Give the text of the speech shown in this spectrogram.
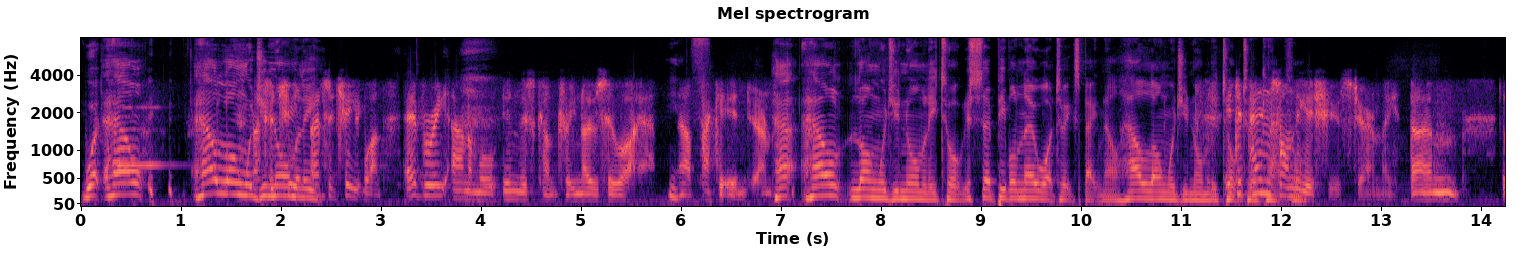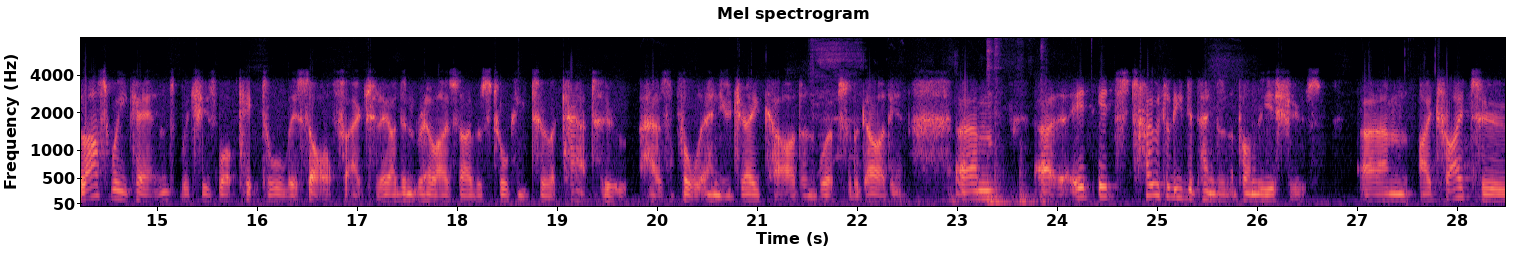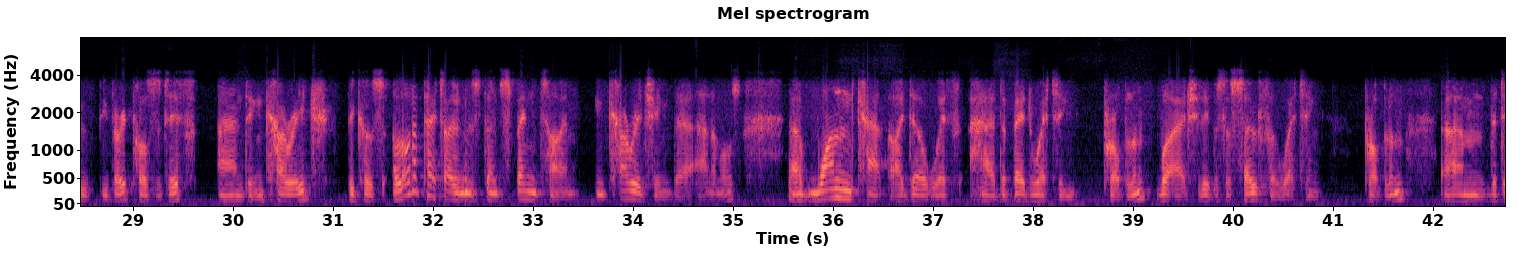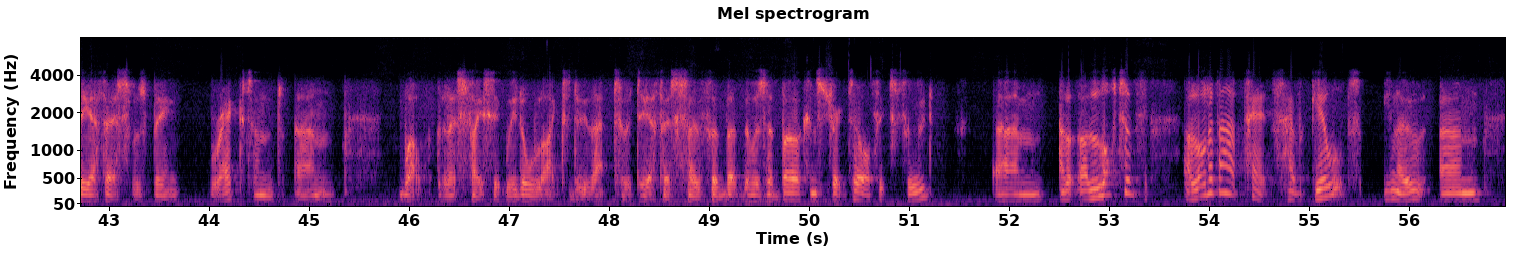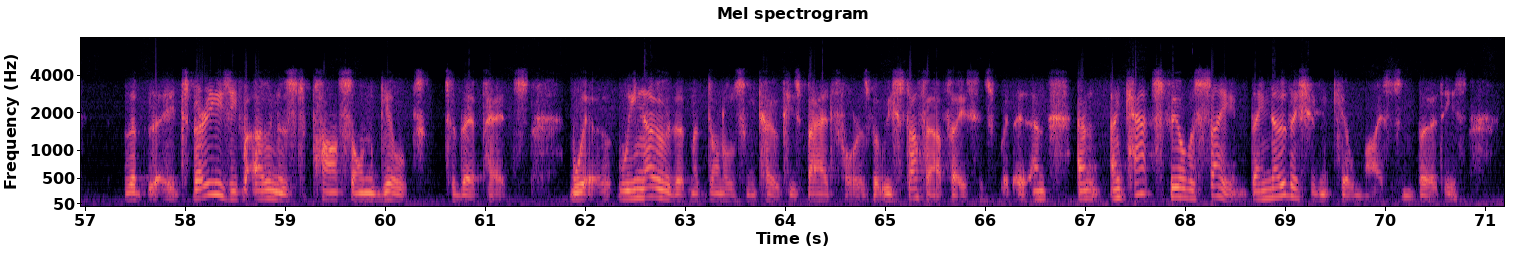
What? How? How long would that's you normally? Cheap, that's a cheap one. Every animal in this country knows who I am. Yes. Now pack it in, Jeremy. How, how long would you normally talk, just so people know what to expect? Now, how long would you normally talk? It depends on for? the issues, Jeremy. Um, last weekend, which is what kicked all this off, actually, I didn't realise I was talking to a cat who has a full NUJ card and works for the Guardian. Um, uh, it, it's totally dependent upon the issues. Um, I try to be very positive and encourage because a lot of pet owners don't spend time encouraging their animals. Uh, one cat I dealt with had a bedwetting problem. Well, actually, it was a sofa wetting problem. Um, the DFS was being wrecked, and um, well, let's face it, we'd all like to do that to a DFS sofa, but there was a boa constrictor off its food. Um, a lot of a lot of our pets have guilt. You know, um, the, it's very easy for owners to pass on guilt to their pets. We, we know that McDonald's and Coke is bad for us, but we stuff our faces with it. And, and, and cats feel the same. They know they shouldn't kill mice and birdies,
